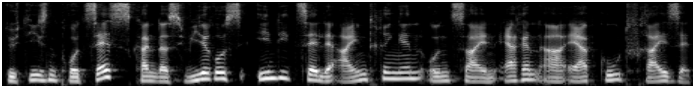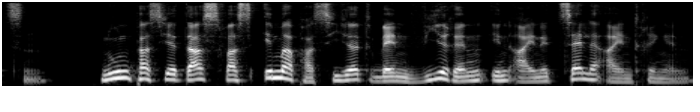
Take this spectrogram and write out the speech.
Durch diesen Prozess kann das Virus in die Zelle eindringen und sein RNA-Erbgut freisetzen. Nun passiert das, was immer passiert, wenn Viren in eine Zelle eindringen.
